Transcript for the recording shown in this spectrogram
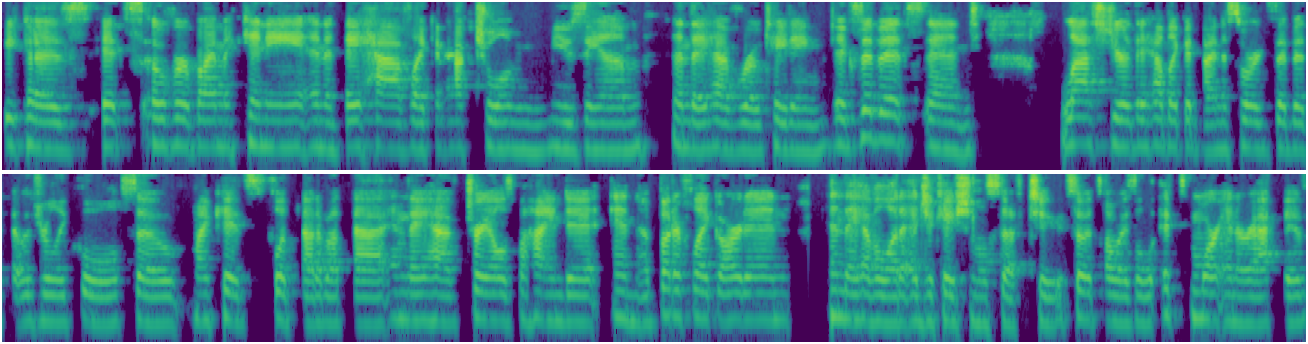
because it's over by McKinney and they have like an actual museum and they have rotating exhibits and last year they had like a dinosaur exhibit that was really cool. So my kids flipped out about that. And they have trails behind it and a butterfly garden. And they have a lot of educational stuff too. So it's always, a, it's more interactive.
